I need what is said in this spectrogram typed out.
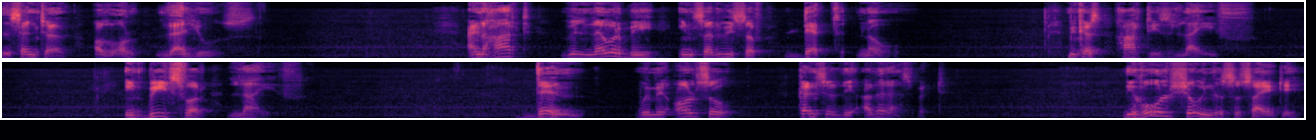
the center of all values. And heart will never be in service of death, no. Because heart is life. It beats for life then we may also consider the other aspect. The whole show in the society,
